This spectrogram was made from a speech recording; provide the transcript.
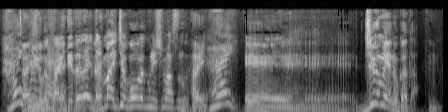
はい。とはいいうのを書いていただいた。ら、はい。まあ一応合格にしますので、はい。はい。えー、10名の方、うん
